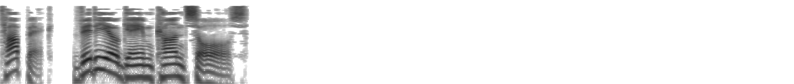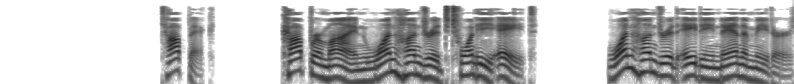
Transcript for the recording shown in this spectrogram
Topic: Video game consoles. Topic: Coppermine 128 180 nanometers.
